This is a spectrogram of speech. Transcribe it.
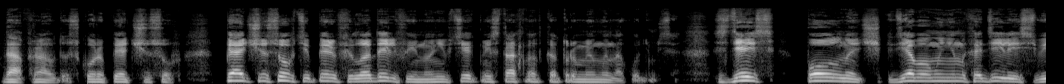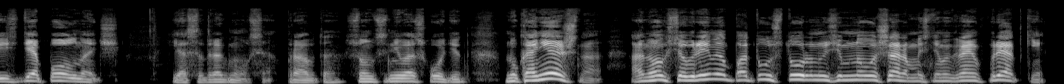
Да, правда, скоро пять часов. Пять часов теперь в Филадельфии, но не в тех местах, над которыми мы находимся. Здесь полночь, где бы мы ни находились, везде полночь. Я содрогнулся. Правда, солнце не восходит. Ну, конечно, оно все время по ту сторону земного шара. Мы с ним играем в прятки.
